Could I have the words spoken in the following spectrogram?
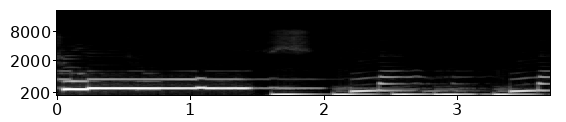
Jews. Ma, ma,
